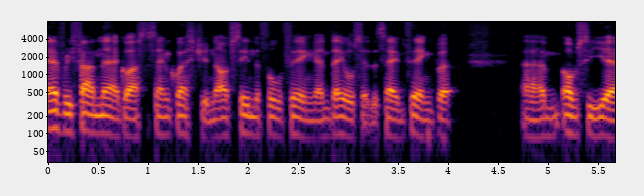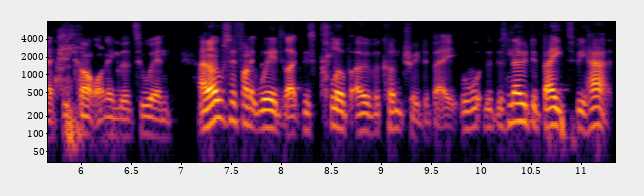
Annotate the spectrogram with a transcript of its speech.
every fan there got asked the same question. I've seen the full thing, and they all said the same thing. But um, obviously, yeah, you can't want England to win. And I also find it weird, like this club over country debate. Well, there's no debate to be had.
